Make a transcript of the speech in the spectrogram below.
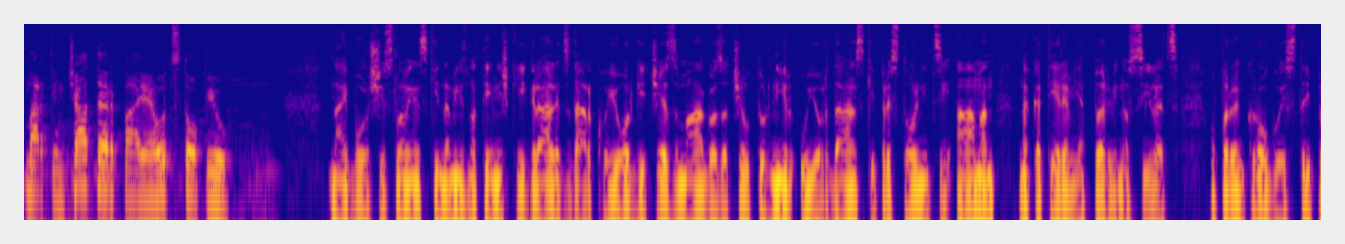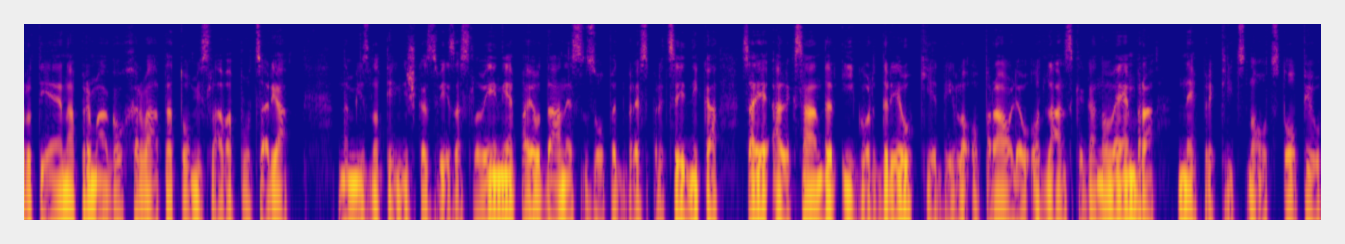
Martin Čater pa je odstopil. Najboljši slovenski namiznoteniški igralec Darko Jorgič je zmago začel turnir v jordanski prestolnici Aman, na katerem je prvi nosilec. V prvem krogu je s 3 proti 1 premagal Hrvata Tomislava Pucarja. Namiznoteniška zveza Slovenije pa je od danes zopet brez predsednika, saj je Aleksandr Igor Drev, ki je delo opravljal od lanskega novembra, nepreklicno odstopil.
